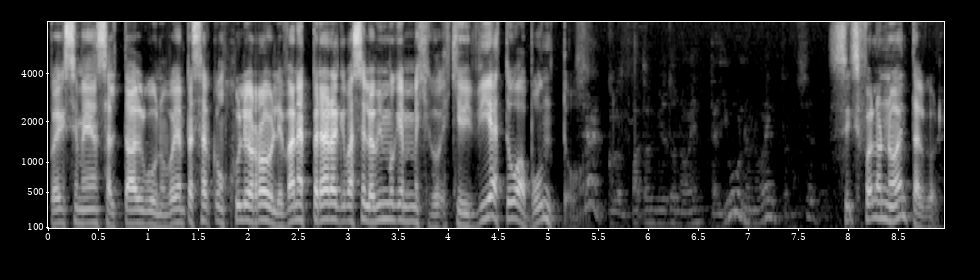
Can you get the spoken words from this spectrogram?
Puede que se me hayan saltado algunos. Voy a empezar con Julio Robles. Van a esperar a que pase lo mismo que en México. Es que hoy día estuvo a punto. O sea, minuto 91, 90, no sé. Sí, fue a los 90 el gol.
